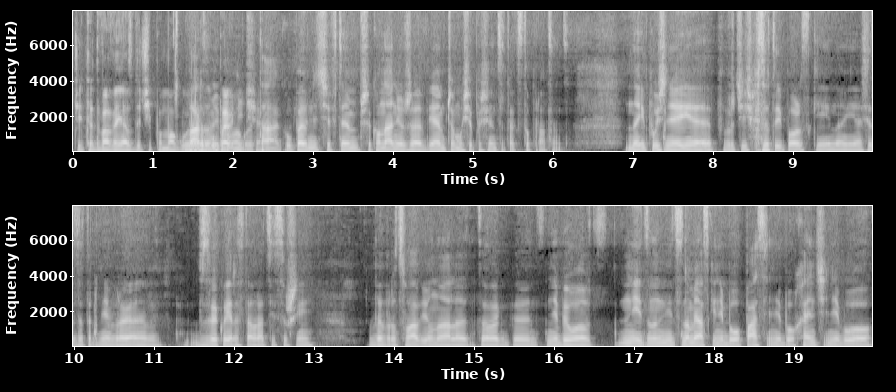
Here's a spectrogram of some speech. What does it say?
Czyli te dwa wyjazdy ci pomogły Bardzo mi pomogły, się. tak. Upewnić się w tym przekonaniu, że wiem czemu się poświęcę tak 100%. No i później e, wróciliśmy do tej Polski, no i ja się zatrudniłem w, w zwykłej restauracji sushi we Wrocławiu, no ale to jakby nie było nic, no nic na miastkie, nie było pasji, nie było chęci, nie było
